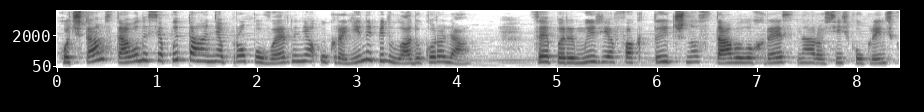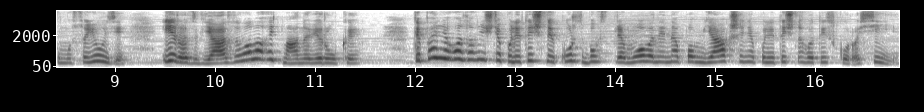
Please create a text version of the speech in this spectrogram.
хоч там ставилися питання про повернення України під владу короля. Це перемир'я фактично ставило хрест на російсько-українському союзі і розв'язувало гетьманові руки. Тепер його зовнішньополітичний курс був спрямований на пом'якшення політичного тиску Росії.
